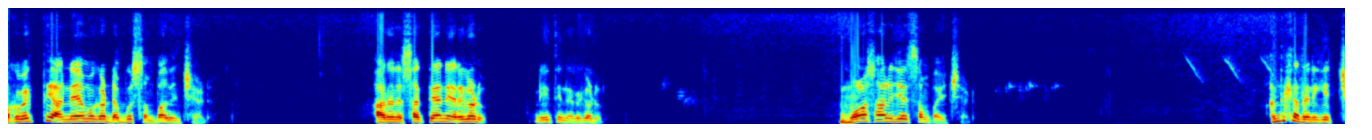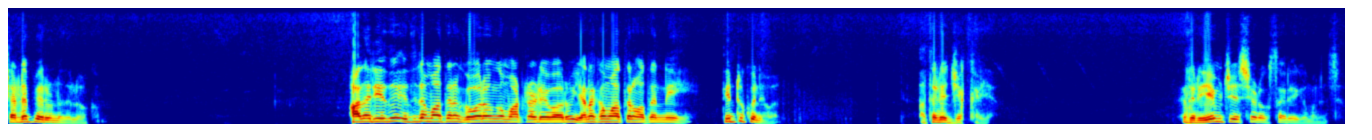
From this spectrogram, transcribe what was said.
ఒక వ్యక్తి అన్యాయముగా డబ్బు సంపాదించాడు. అతని సత్యాన్ని ఎరగడు నీతిని ఎరగడు. మోసాలు చేసి సంపాదించాడు. అందుకే అతనికి చెడ్డ పేరు ఉన్నది లోకం. అతని ఎదు ఎదుట మాత్రం గౌరవంగా మాట్లాడేవారు వెనక మాత్రం అతన్ని తిట్టుకునేవారు. అతడే జక్కయ్య. అతడు ఏం చేశాడు ఒకసారి గమనించు.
